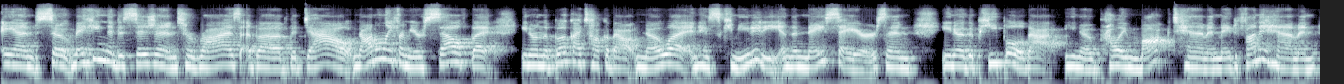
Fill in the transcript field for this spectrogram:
And so making the decision to rise above the doubt, not only from yourself, but, you know, in the book, I talk about Noah and his community and the naysayers and, you know, the people that, you know, probably mocked him and made fun of him. And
